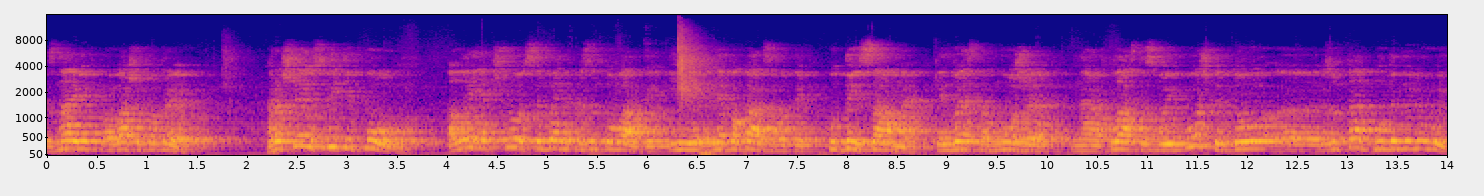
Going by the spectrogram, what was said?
знають про ваші потреби. Грошей у світі повно, але якщо себе не презентувати і не показувати, куди саме інвестор може е, вкласти свої кошти, то е, результат буде нульовий.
